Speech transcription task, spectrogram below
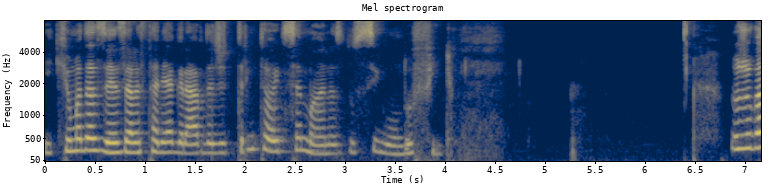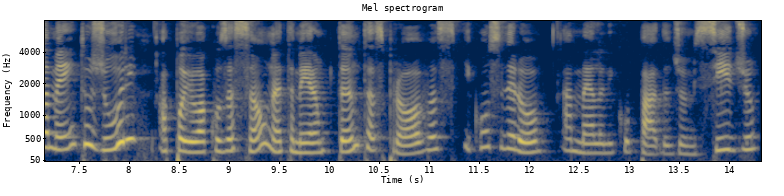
e que uma das vezes ela estaria grávida de 38 semanas do segundo filho. No julgamento, o júri apoiou a acusação, né? Também eram tantas provas e considerou a Melanie culpada de homicídio,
